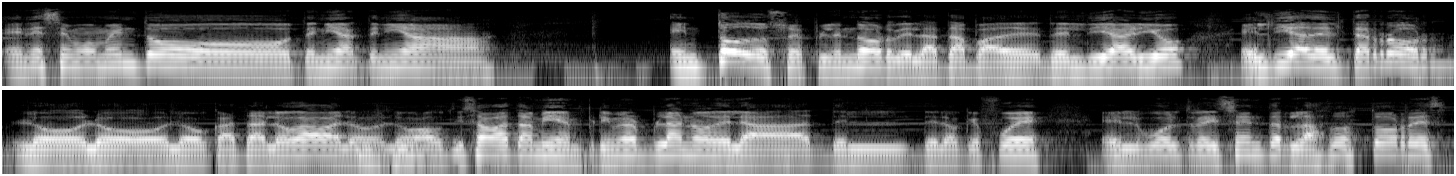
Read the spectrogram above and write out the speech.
en ese momento tenía tenía en todo su esplendor de la tapa de- del diario, el Día del Terror lo, lo, lo catalogaba, lo, lo bautizaba también, primer plano de, la, del- de lo que fue el World Trade Center, las dos torres,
